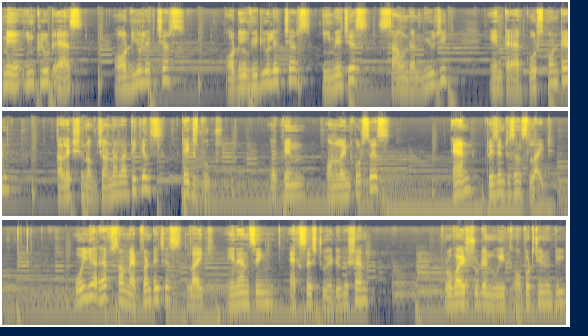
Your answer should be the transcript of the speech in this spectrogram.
may include as audio lectures, audio video lectures, images, sound and music, entire course content, collection of journal articles, textbooks, open online courses, and presentation slide. OER have some advantages like enhancing access to education, provide student with opportunity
